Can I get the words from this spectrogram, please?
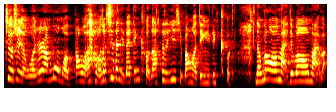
就是我就让默默帮我，我说既然你在订口罩，就是一起帮我订一订口罩，能帮我买就帮我买吧。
